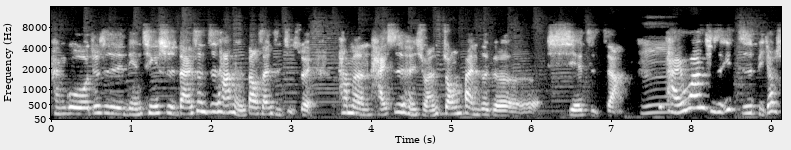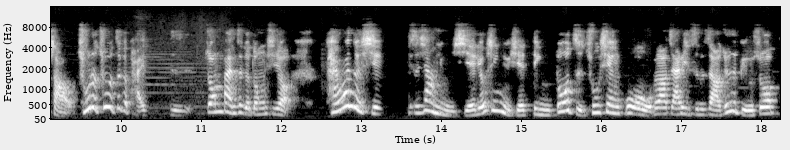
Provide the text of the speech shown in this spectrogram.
韩国就是年轻世代，甚至他可能到三十几岁，他们还是很喜欢装扮这个鞋子这样。嗯，台湾其实一直比较少，除了除了这个牌子装扮这个东西哦，台湾的鞋子像女鞋，流行女鞋，顶多只出现过，我不知道佳丽知不知道，就是比如说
